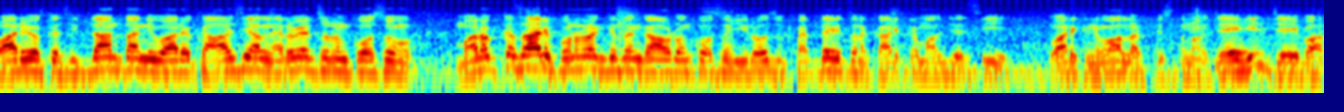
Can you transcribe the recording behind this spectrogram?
వారి యొక్క సిద్ధాంతాన్ని వారి యొక్క ఆశయాలు నెరవేర్చడం కోసం మరొక్కసారి పునరంకితం కావడం కోసం ఈరోజు పెద్ద ఎత్తున కార్యక్రమాలు చేసి వారికి నివాళులు అర్పిస్తున్నాం. జై హింద్ జై భారత్.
